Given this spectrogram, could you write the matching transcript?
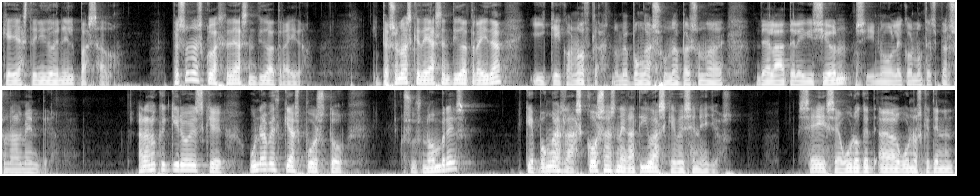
que hayas tenido en el pasado. Personas con las que te has sentido atraída. Y personas que te hayas sentido atraída y que conozcas. No me pongas una persona de la televisión si no le conoces personalmente. Ahora lo que quiero es que una vez que has puesto sus nombres, que pongas las cosas negativas que ves en ellos. Sí, seguro que hay algunos que tienen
